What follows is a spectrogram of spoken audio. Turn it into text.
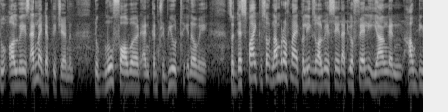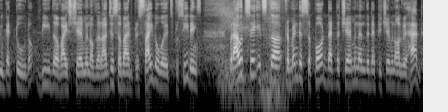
to always, and my deputy chairman, to move forward and contribute in a way. So despite, so a number of my colleagues always say that you're fairly young and how do you get to you know, be the vice chairman of the Rajya Sabha and preside over its proceedings. But I would say it's the tremendous support that the chairman and the deputy chairman always had.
